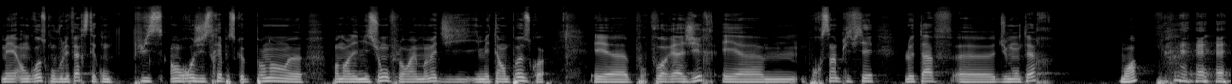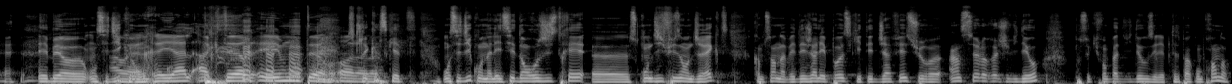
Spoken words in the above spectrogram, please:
Mais en gros, ce qu'on voulait faire, c'était qu'on puisse enregistrer, parce que pendant, euh, pendant l'émission, Florent et Mohamed, ils, mettaient en pause, quoi. Et euh, pour pouvoir réagir et euh, pour simplifier le taf du monteur. Moi. et bien, euh, on s'est dit Ah qu'on réal, acteur et monteur. Oh toutes là les là. casquettes. On s'est dit qu'on allait essayer d'enregistrer euh, ce qu'on diffuse en direct. Comme ça, on avait déjà les pauses qui étaient déjà faits sur euh, un seul rush vidéo. Pour ceux qui font pas de vidéo, vous allez peut-être pas comprendre.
